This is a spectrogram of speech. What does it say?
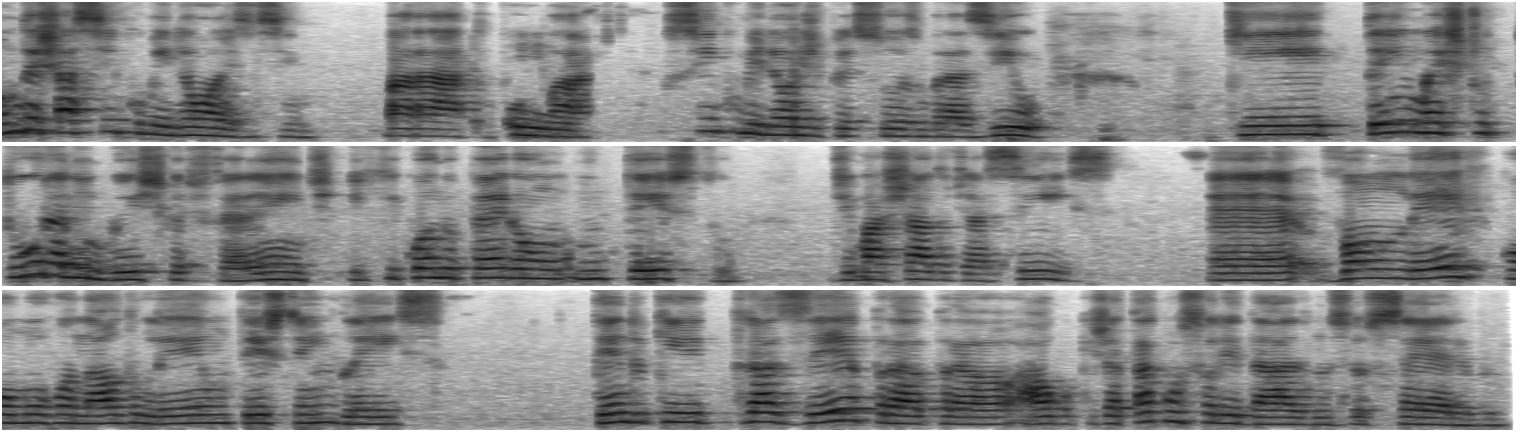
Vamos deixar 5 milhões, assim, barato, por parte. 5 milhões de pessoas no Brasil que têm uma estrutura linguística diferente e que, quando pegam um texto de Machado de Assis, é, vão ler como o Ronaldo lê um texto em inglês, tendo que trazer para algo que já está consolidado no seu cérebro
